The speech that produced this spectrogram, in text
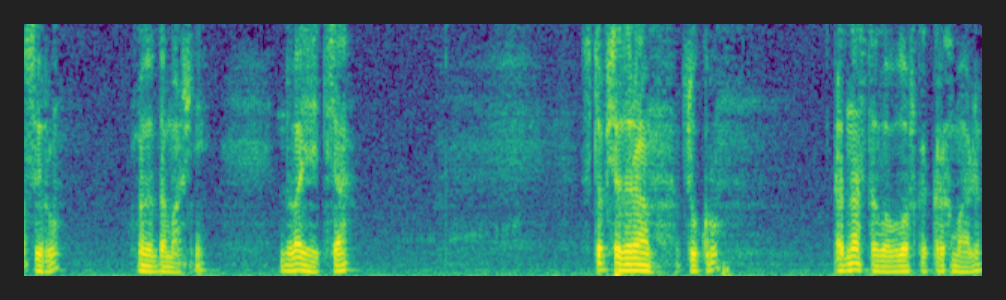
сиру. У мене домашній. 2 яйця. 150 грам цукру. 1 столова ложка крахмалю.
